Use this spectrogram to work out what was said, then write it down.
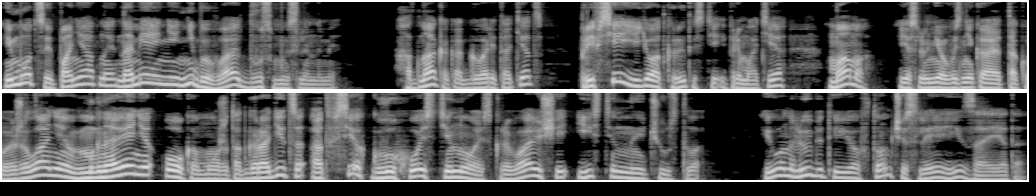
эмоции понятные, намерения не бывают двусмысленными. Однако, как говорит отец, при всей ее открытости и прямоте, мама, если у нее возникает такое желание, в мгновение ока может отгородиться от всех глухой стеной, скрывающей истинные чувства. И он любит ее в том числе и за это.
